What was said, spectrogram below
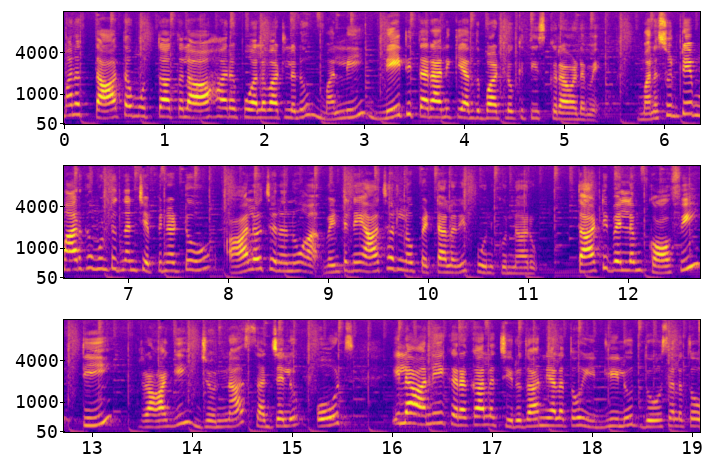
మన తాత ముత్తాతల ఆహారపు అలవాట్లను మళ్ళీ నేటి తరానికి అందుబాటులోకి తీసుకురావడమే. మనసుంటే మార్గం ఉంటుందని చెప్పినట్టు ఆలోచనను వెంటనే ఆచరణలో పెట్టాలని పూనుకున్నారు. తాటి బెల్లం కాఫీ టీ రాగి జొన్న సజ్జలు ఓట్స్ ఇలా అనేక రకాల చిరుధాన్యాలతో ఇడ్లీలు దోశలతో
